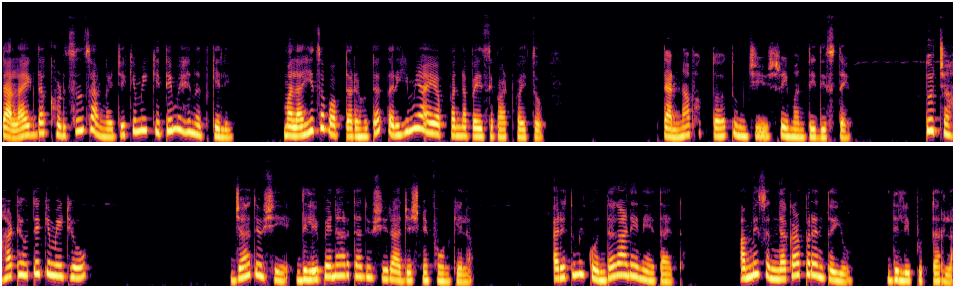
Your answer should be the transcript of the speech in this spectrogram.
त्याला एकदा खडसून सांगायचे की मी किती मेहनत केली. मलाही जबाबदाऱ्या होत्या तरीही मी आई आप्पांना पैसे पाठवायचो. त्यांना फक्त तुमची श्रीमंती दिसते. तू चहा ठेवते की मी ठेवू? ज्या दिवशी दिलीप येणार त्या दिवशी राजेशने फोन केला. अरे तुम्ही कोणत्या गाडीने येत आहेत आम्ही संध्याकाळपर्यंत येऊ दिलीप उत्तरला.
